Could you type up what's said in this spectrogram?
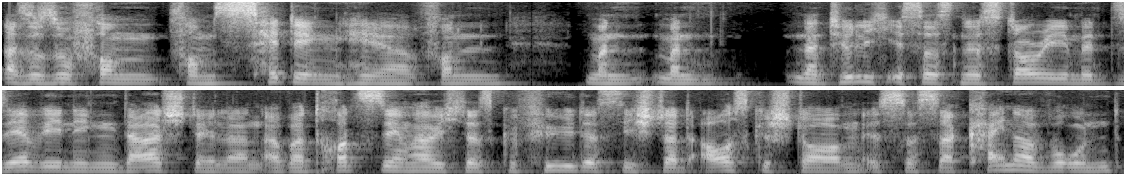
also so vom, vom Setting her, von man, man, natürlich ist das eine Story mit sehr wenigen Darstellern, aber trotzdem habe ich das Gefühl, dass die Stadt ausgestorben ist, dass da keiner wohnt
